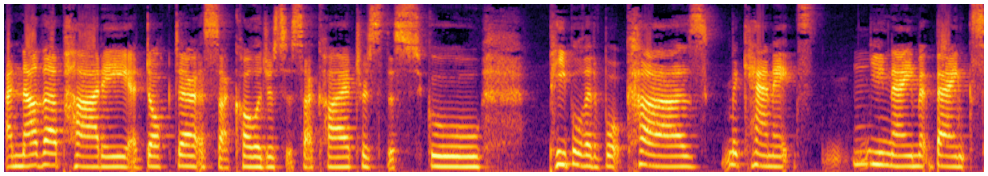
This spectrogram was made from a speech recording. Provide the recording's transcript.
another party, a doctor, a psychologist, a psychiatrist, the school, people that have bought cars, mechanics, mm. you name it, banks,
